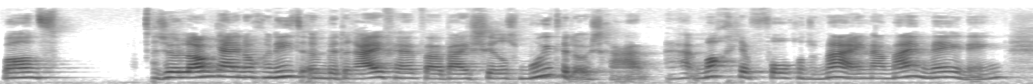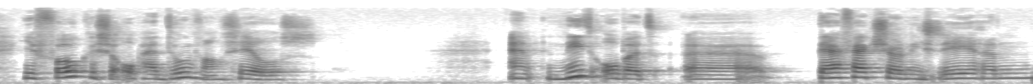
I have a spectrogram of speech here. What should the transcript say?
Want zolang jij nog niet een bedrijf hebt waarbij sales moeiteloos gaat, mag je volgens mij, naar mijn mening, je focussen op het doen van sales. En niet op het uh, perfectioniseren,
